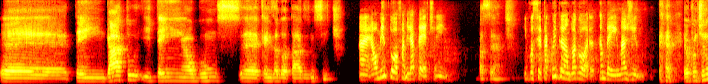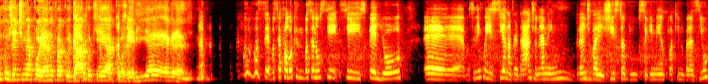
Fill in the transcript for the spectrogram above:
é, tem gato e tem alguns é, cães adotados no sítio. Ah, aumentou a família pet aí. Bastante. E você está cuidando agora também, imagino. Eu continuo com gente me apoiando para cuidar, porque a correria é grande. Quando você, você falou que você não se, se espelhou é, você nem conhecia, na verdade, né, nenhum grande varejista do segmento aqui no Brasil,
